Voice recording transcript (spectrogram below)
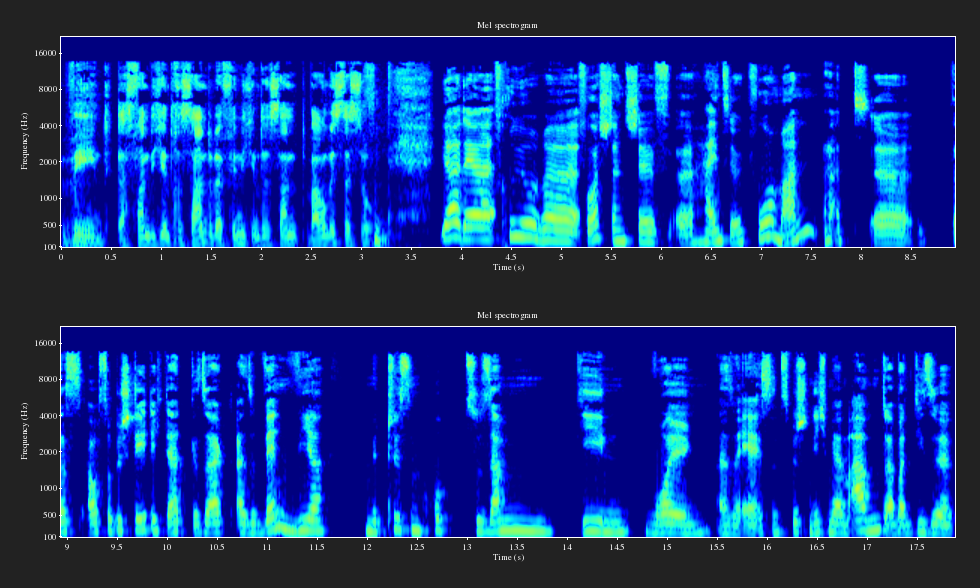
wähnt. Das fand ich interessant oder finde ich interessant. Warum ist das so? Ja, der frühere Vorstandschef äh, Heinz-Jörg Fuhrmann hat äh, das auch so bestätigt. Er hat gesagt, also wenn wir mit ThyssenKrupp zusammengehen wollen, also er ist inzwischen nicht mehr im Amt, aber diese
